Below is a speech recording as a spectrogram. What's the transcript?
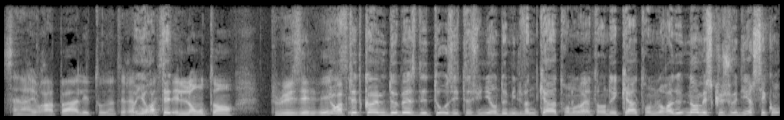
ça n'arrivera pas. Les taux d'intérêt vont rester longtemps plus élevé. Il y aura peut-être quand même deux baisses des taux aux États-Unis en 2024. On en attendait quatre, on en aura deux. Non, mais ce que je veux dire, c'est qu'on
